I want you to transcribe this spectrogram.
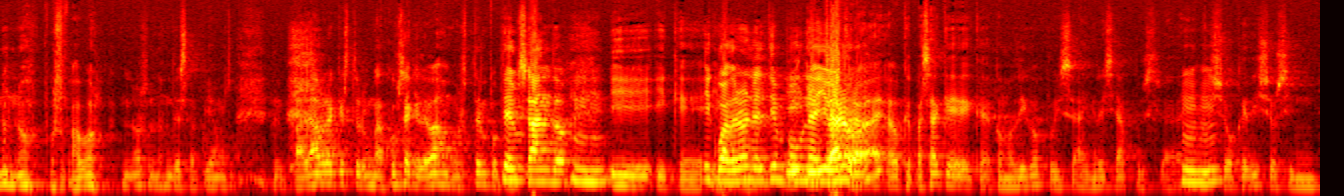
non, non, por favor, nos non desafiamos. Palabra que isto era unha cousa que levábamos tempo Tem pensando e uh -huh. e que e cuadrou en el tiempo unha e claro, outra. Eh, o que pasa que, que como digo, pois pues, a Igrexa pois pues, eh, uh -huh. dixo o que dixo sin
